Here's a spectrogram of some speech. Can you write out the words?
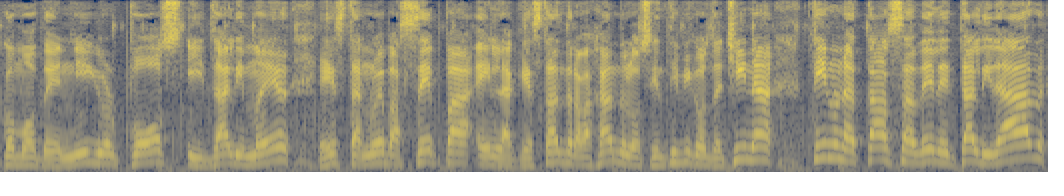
como The New York Post y Daily Mail, esta nueva cepa en la que están trabajando los científicos de China tiene una tasa de letalidad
